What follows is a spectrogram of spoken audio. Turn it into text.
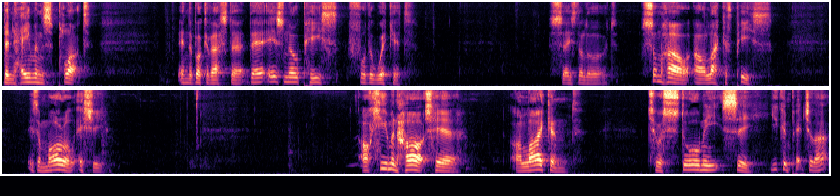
than Haman's plot in the book of Esther. There is no peace for the wicked, says the Lord. Somehow our lack of peace is a moral issue. Our human hearts here are likened to a stormy sea you can picture that.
